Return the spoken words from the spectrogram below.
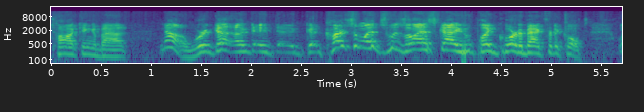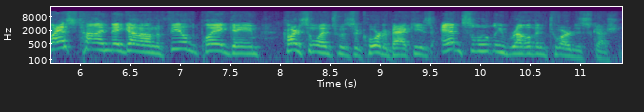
talking about no, we're got, uh, uh, Carson Wentz was the last guy who played quarterback for the Colts. Last time they got on the field to play a game, Carson Wentz was the quarterback. He is absolutely relevant to our discussion.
